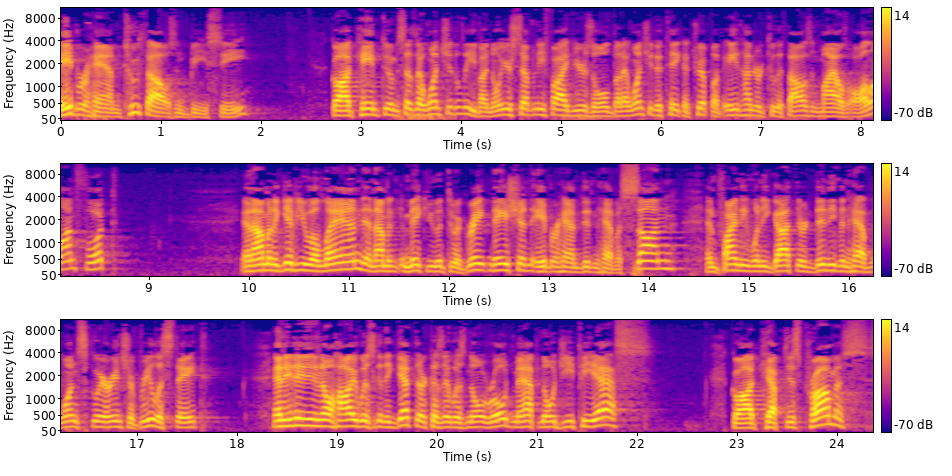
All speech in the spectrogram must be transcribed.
Abraham, 2000 BC, God came to him and says, I want you to leave. I know you're 75 years old, but I want you to take a trip of 800 to 1,000 miles all on foot. And I'm going to give you a land and I'm going to make you into a great nation. Abraham didn't have a son. And finally, when he got there, didn't even have one square inch of real estate. And he didn't even know how he was going to get there because there was no road map, no GPS. God kept his promise.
